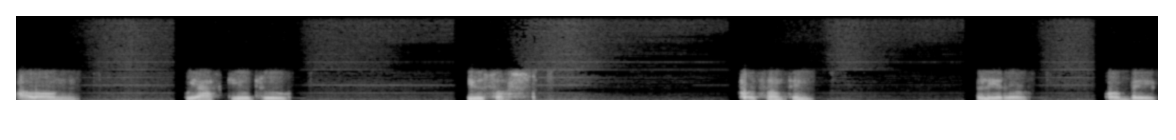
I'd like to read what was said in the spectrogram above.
alone. We ask you to use us for something little or big.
